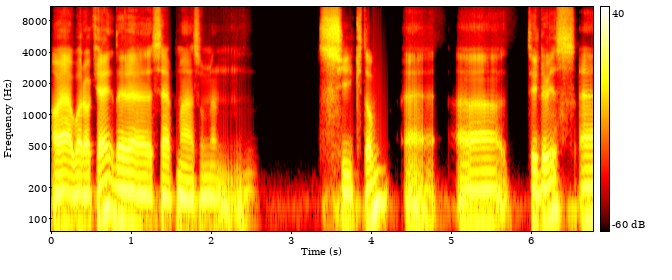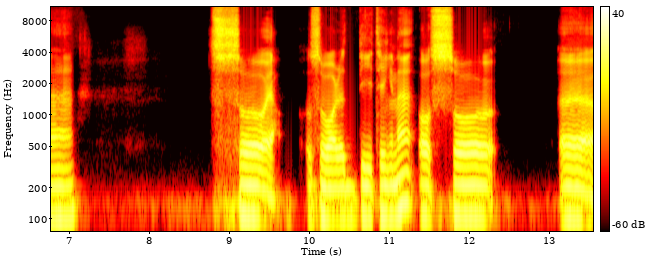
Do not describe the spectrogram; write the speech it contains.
og jeg bare ok, dere ser på meg som en sykdom, eh, eh, tydeligvis. Så ja, og så var det de tingene, og så uh,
